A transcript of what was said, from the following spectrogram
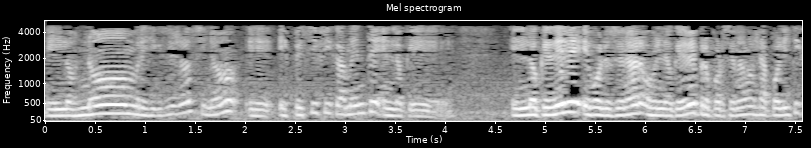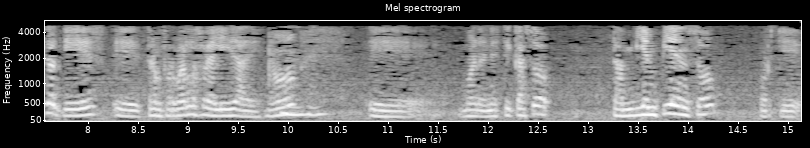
en los nombres y qué sé yo, sino eh, específicamente en lo que en lo que debe evolucionar o en lo que debe proporcionarnos la política, que es eh, transformar las realidades, ¿no? Eh, bueno, en este caso también pienso, porque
